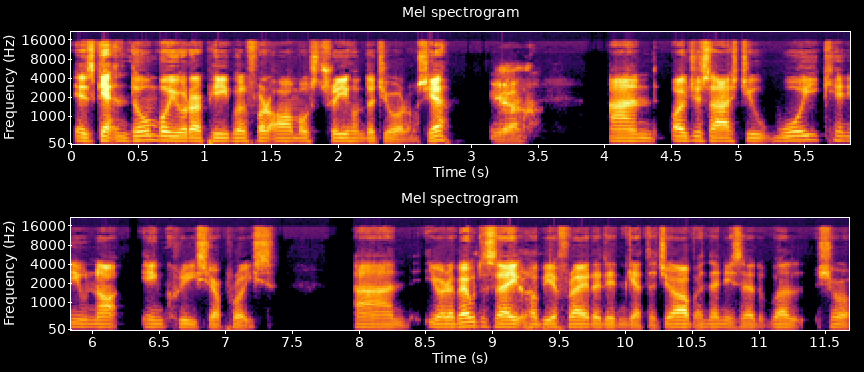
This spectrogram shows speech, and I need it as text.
is getting done by other people for almost 300 euros, yeah? Yeah, And I've just asked you, why can you not increase your price? And you're about to say, Yeah. I'll be afraid I didn't get the job. And then you said, well, sure,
